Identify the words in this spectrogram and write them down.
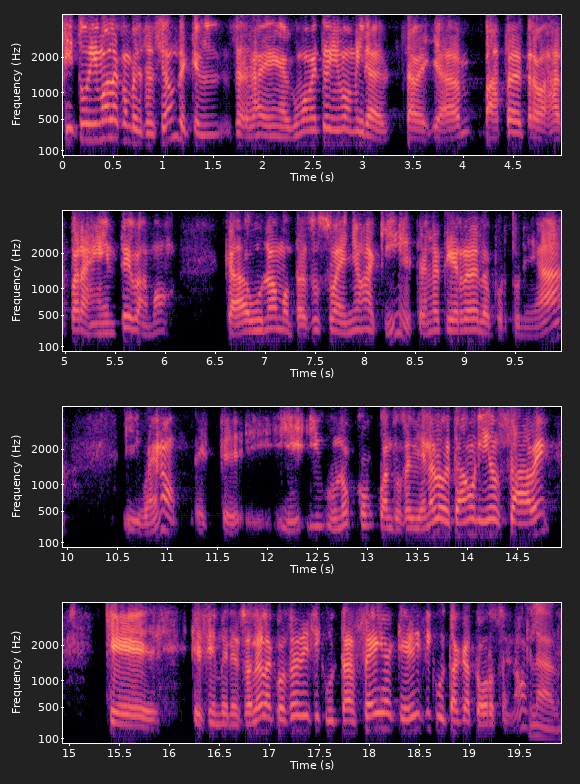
sí tuvimos la conversación de que en algún momento dijimos, mira, sabes, ya basta de trabajar para gente, vamos cada uno a montar sus sueños aquí, está en la tierra de la oportunidad. Y bueno, este y, y uno cuando se viene a los Estados Unidos sabe que, que si en Venezuela la cosa es dificultad 6, aquí es dificultad 14, ¿no? Claro,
